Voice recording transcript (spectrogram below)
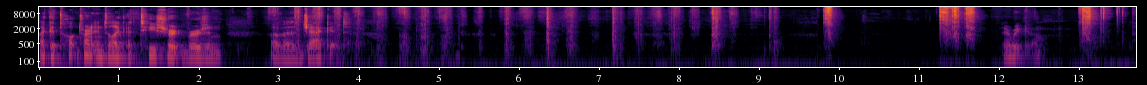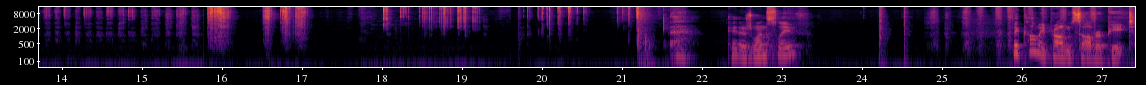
I could t- turn it into like a t shirt version of a jacket. There we go. Okay, there's one sleeve. They call me Problem Solver Pete.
